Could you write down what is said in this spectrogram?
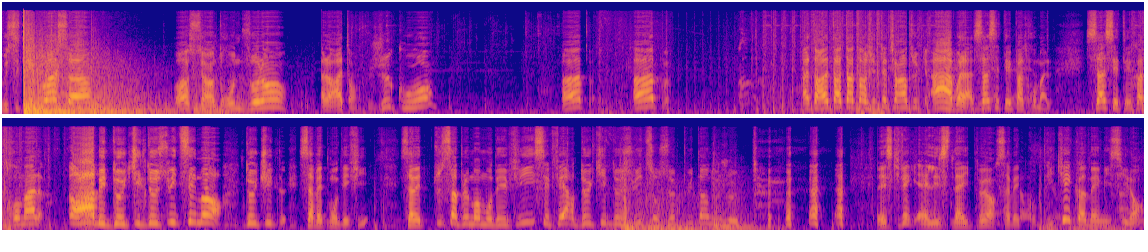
Mais c'était quoi ça? Oh, c'est un drone volant Alors attends, je cours. Hop, hop. Attends, attends, attends, je vais peut-être faire un truc. Ah voilà, ça c'était pas trop mal. Ça c'était pas trop mal. Oh mais deux kills de suite, c'est mort Deux kills, de... ça va être mon défi. Ça va être tout simplement mon défi, c'est faire deux kills de suite sur ce putain de jeu. Et ce qui fait que les snipers, ça va être compliqué quand même ici, non?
